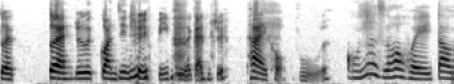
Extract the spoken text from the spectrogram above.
对对，就是灌进去鼻子的感觉，太恐怖了。哦，那时候回到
